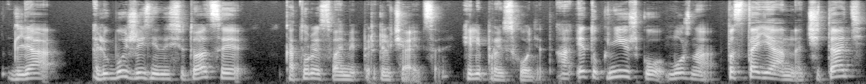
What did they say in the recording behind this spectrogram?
для любой жизненной ситуации, которая с вами переключается или происходит. А эту книжку можно постоянно читать,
